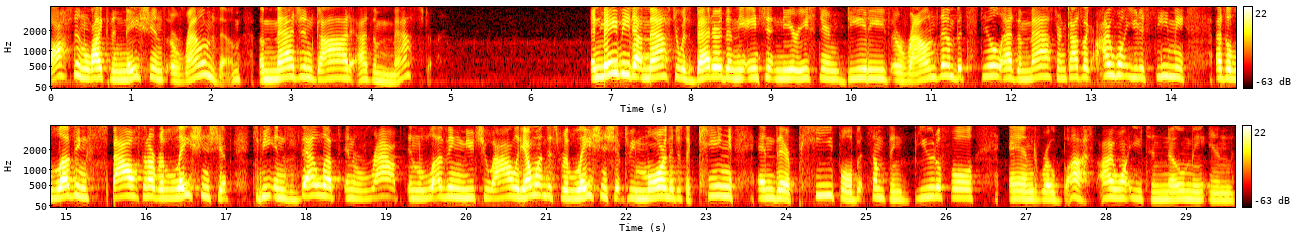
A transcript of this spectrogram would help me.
often like the nations around them, imagined God as a master. And maybe that master was better than the ancient Near Eastern deities around them, but still as a master. And God's like, I want you to see me as a loving spouse and our relationship to be enveloped and wrapped in loving mutuality. I want this relationship to be more than just a king and their people, but something beautiful and robust. I want you to know me in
